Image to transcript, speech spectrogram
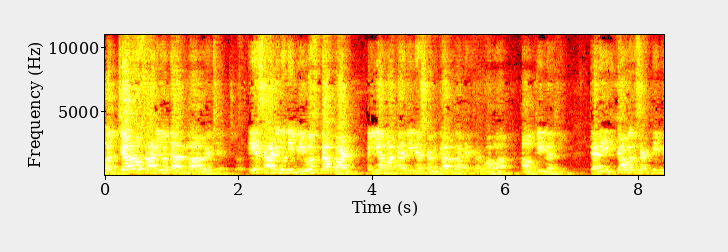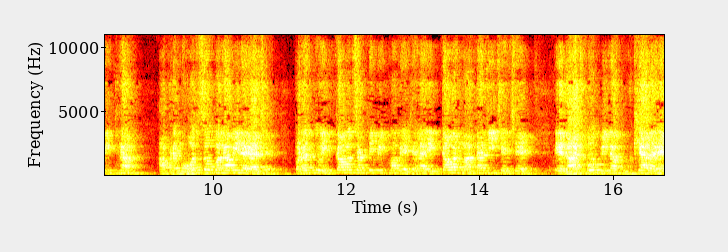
હજારો સાડીઓ દાનમાં આવે છે. એ સાડીઓની વ્યવસ્થા પણ અહીંયા માતાજીને શણગાર માટે કરવામાં આવતી નથી. ત્યારે એકાવન શક્તિપીઠના આપણે મહોત્સવ બનાવી રહ્યા છે, પરંતુ એકાવન શક્તિપીઠમાં બેઠેલા એકાવન માતાજી જે છે, એ રાજભોગ વિના ભૂખ્યા રહે.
